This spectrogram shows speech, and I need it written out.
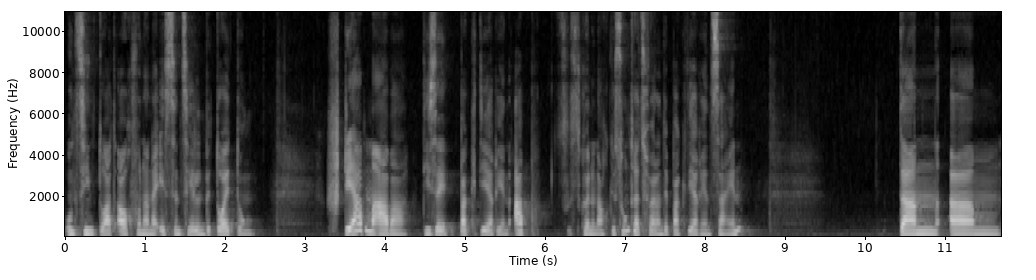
und sind dort auch von einer essentiellen Bedeutung. Sterben aber diese Bakterien ab, es können auch gesundheitsfördernde Bakterien sein, dann ähm,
